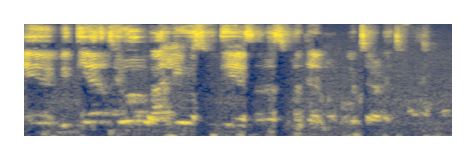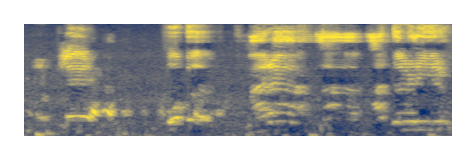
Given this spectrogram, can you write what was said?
એ વિદ્યાર્થીઓ વાલીઓ સુધી એ સરસ મજાનું પહોંચાડે છે. એટલે ખૂબ મારા આ આદરણીય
